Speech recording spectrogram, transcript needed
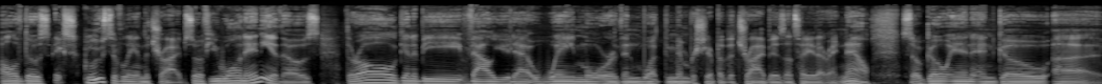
all of those exclusively in the tribe. So if you want any of those, they're all going to be valued at way more than what the membership of the tribe is. I'll tell you that right now. So go in and go uh,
